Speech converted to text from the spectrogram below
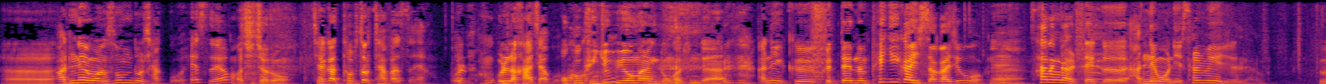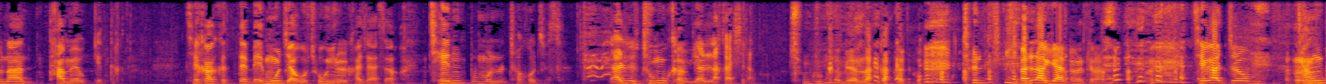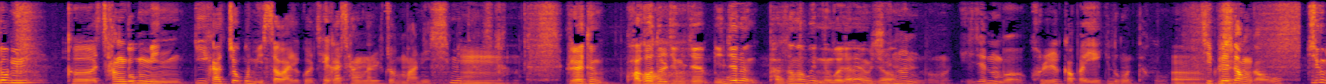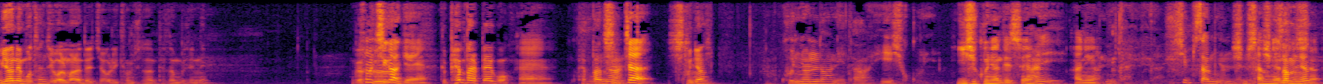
아, 안내원 손도 잡고 했어요. 아, 진짜로 제가 덥석 잡았어요. 올, 올라가자고. 어, 그거 굉장히 위험한 행동 같은데? 아니 그 그때는 폐기가 있어가지고 네. 사는 갈때 그 안내원이 설명해 주려고. 누나 다음에 올겠다. 제가 그때 메모지하고 종이를 가져와서 젠 부분을 적어줬어요. 나중에 중국 가면 연락하시라고. 중국 가면 연락하라고. 전 연락이 안 오더라고. 제가 좀 장동 그 장동민 끼가 조금 있어가지고 제가 장난을 좀 많이 심히 음. 그래 하여튼 과거들 아. 지금 이제 이제는 반성하고 있는 거잖아요, 그죠? 이제는 뭐 이제는 뭐 걸릴까봐 얘기도 못 하고 어. 집회도 안 가고 지금 연애 못한 지가 얼마나 됐죠, 우리 경준선 배선부지님? 그러니까 솔직하게. 그, 그 펜팔 빼고 예. 펜팔. 진짜 9년? 9년도 아니다 29년 29년 됐어요? 아니. 아니요. 아니다, 아니다. 13년. 13년 13년? 됐어요?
